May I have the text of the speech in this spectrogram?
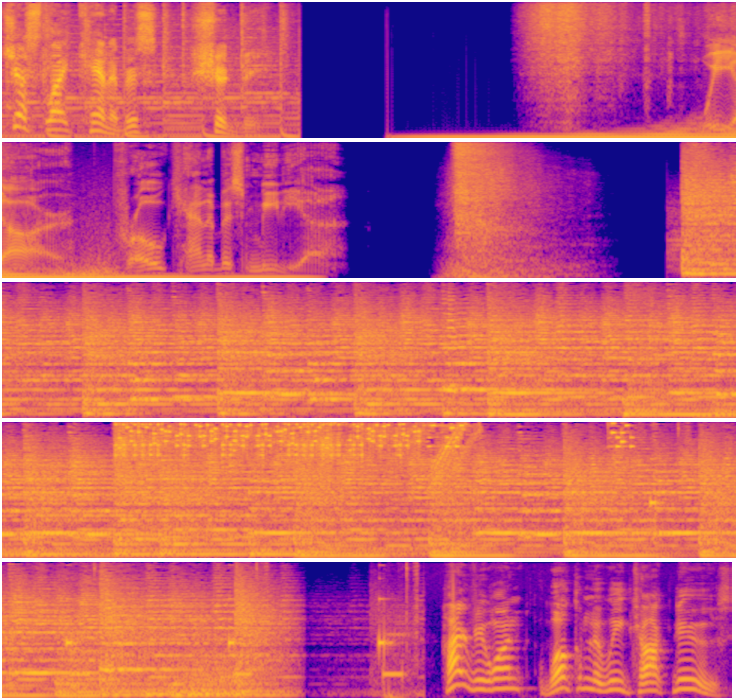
just like cannabis should be. We are Pro Cannabis Media. Hi, everyone. Welcome to Weed Talk News.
